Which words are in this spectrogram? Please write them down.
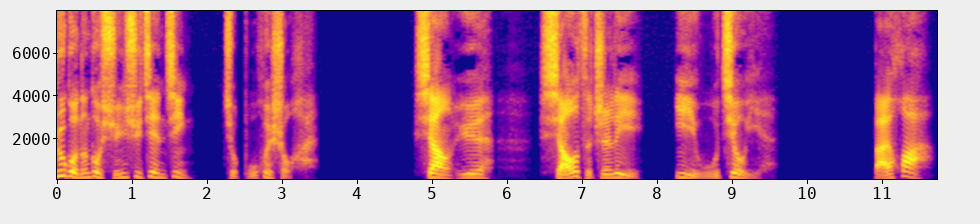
如果能够循序渐进，就不会受害。象曰：小子之力，亦无救也。白话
